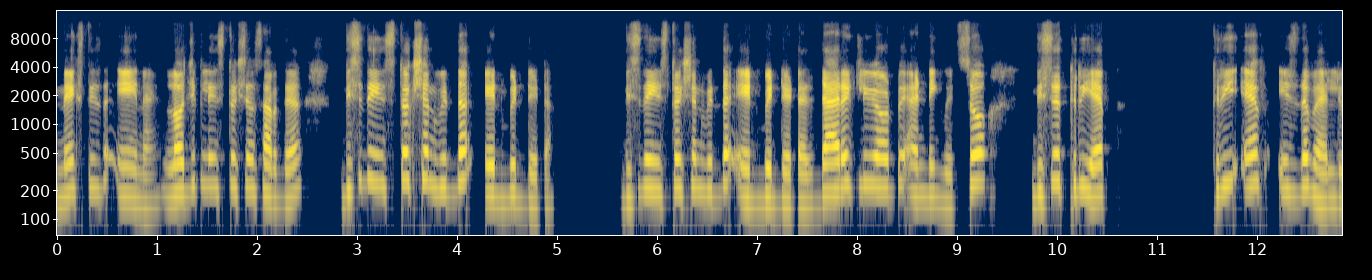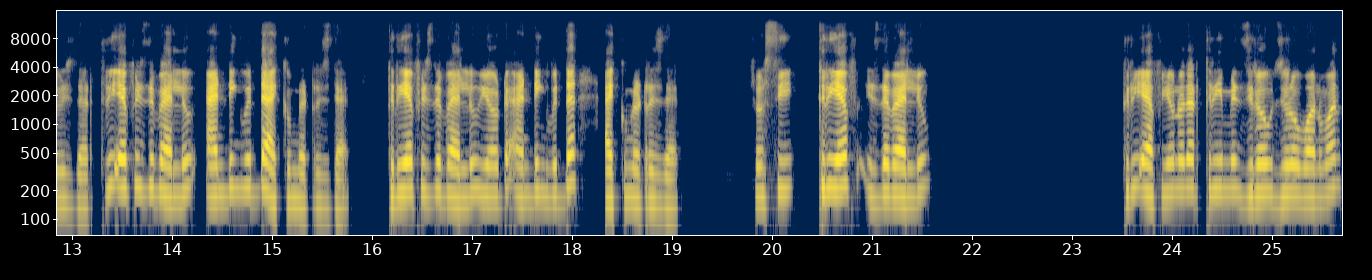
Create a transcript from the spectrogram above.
next is the ANI logical instructions are there. This is the instruction with the 8 bit data. This is the instruction with the 8 bit data. Directly you have to ending with. So this is 3f 3f is the value is there. 3f is the value ending with the accumulator is there. 3f is the value you have to ending with the accumulator is there. So see 3f is the value. 3f you know that 3 means 0 0 1 1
